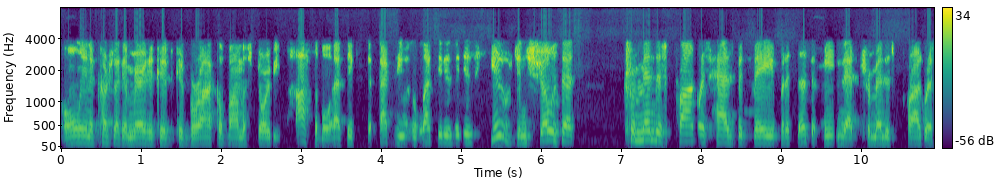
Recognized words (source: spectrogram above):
only in a country like America could could Barack Obama's story be possible. I think the fact that he was elected is is huge and shows that tremendous progress has been made, but it doesn't mean that tremendous progress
